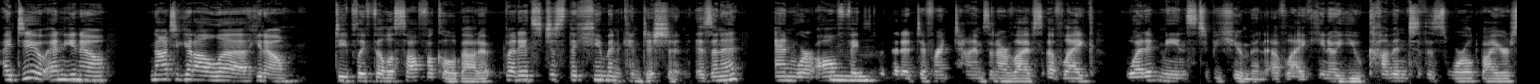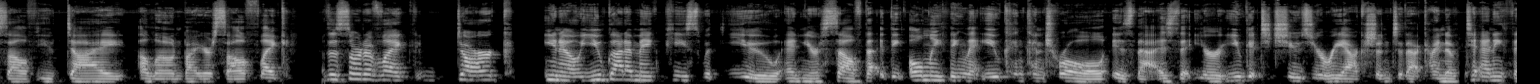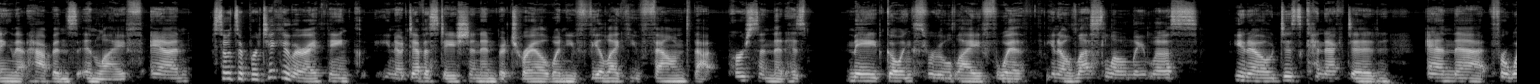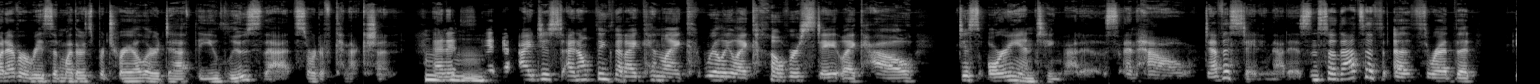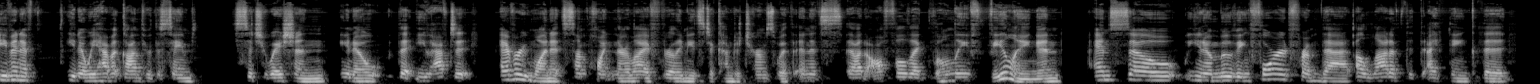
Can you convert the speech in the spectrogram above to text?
I do. And, you know, not to get all, uh, you know, deeply philosophical about it, but it's just the human condition, isn't it? And we're all mm. faced with it at different times in our lives of like what it means to be human, of like, you know, you come into this world by yourself, you die alone by yourself. Like the sort of like dark you know, you've got to make peace with you and yourself. That the only thing that you can control is that is that you're you get to choose your reaction to that kind of to anything that happens in life. And so it's a particular, I think, you know, devastation and betrayal when you feel like you found that person that has made going through life with, you know, less lonely, less, you know, disconnected and that for whatever reason whether it's betrayal or death that you lose that sort of connection mm-hmm. and it's mm-hmm. it, i just i don't think that i can like really like overstate like how disorienting that is and how devastating that is and so that's a, a thread that even if you know we haven't gone through the same situation you know that you have to everyone at some point in their life really needs to come to terms with and it's an awful like lonely feeling and and so, you know, moving forward from that, a lot of the, I think the,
